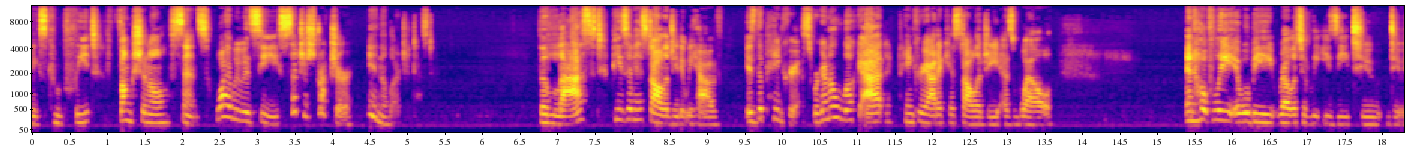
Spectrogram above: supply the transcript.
Makes complete functional sense why we would see such a structure in the large intestine. The last piece of histology that we have is the pancreas. We're going to look at pancreatic histology as well, and hopefully it will be relatively easy to do.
